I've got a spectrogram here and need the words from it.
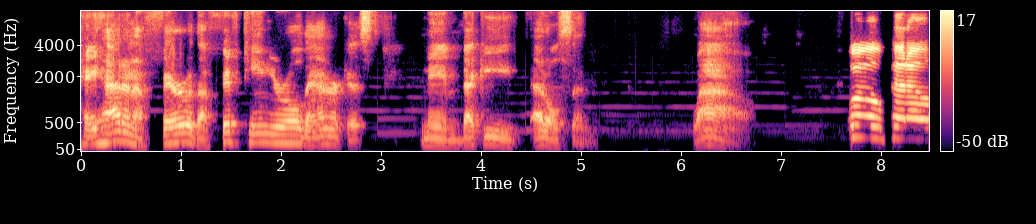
he had an affair with a 15 year old anarchist named Becky Edelson. Wow. Whoa, pedo.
